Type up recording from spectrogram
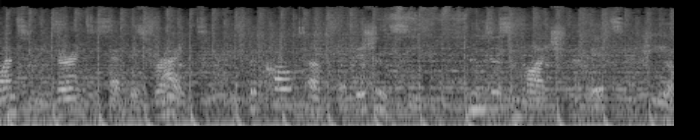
Once we learn to set this right, the cult of efficiency loses much of its appeal.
